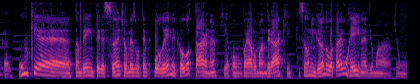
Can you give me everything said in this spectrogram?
cara. Um que é também interessante, ao mesmo tempo polêmico, é o Lotar, né? Que acompanhava o Mandrake, que se eu não me engano, o Lotar é um rei, né? De, uma, de um,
